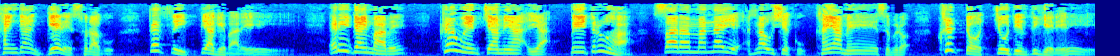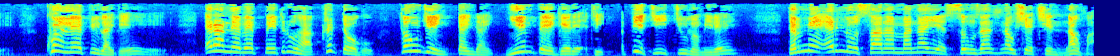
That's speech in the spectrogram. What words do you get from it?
ခိုင်ခံ့ခဲ့တယ်ဆိုတာကိုသက်သေပြခဲ့ပါတယ်အဲ့ဒီတိုင်းမှာပဲခရစ်ဝင်ကျမ်းများအရာပေတရုဟာ စာရမဏတ်ရဲ့အနှောက်အယှက်ကိုခံရမယ်ဆိုပြီးတော့ခရစ်တော်ကြိုတင်သိခဲ့တယ်ခွင့်လဲပြုလိုက်တယ်အဲ့ဒါနဲ့ပဲပေတရုဟာခရစ်တော်ကိုသုံးချိန်တိုင်တိုင်ညှင်းပယ်ခဲ့တဲ့အထိအပြစ်ကြီးကျူးလွန်မိတယ်ဒါပေမဲ့အဲ့ဒီလိုစာရမဏတ်ရဲ့စုံစမ်းနှောက်ယှက်ခြင်းနောက်မှာ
